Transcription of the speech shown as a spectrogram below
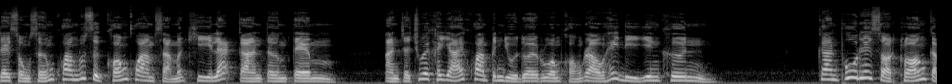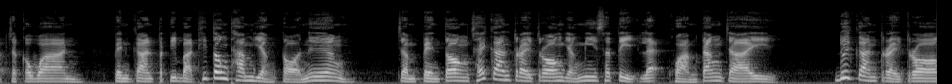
ได้ส่งเสริมความรู้สึกของความสามัคคีและการเติมเต็ม อันจะช่วยขยายความเป็นอยู่โดยรวมของเราให้ดียิ่งขึ้น การพูดให้สอดคล้องกับจักรวาล เป็นการปฏิบัติที่ต้องทำอย่างต่อเนื่องจำเป็นต้องใช้การไตรตรองอย่างมีสติและความตั้งใจ ด้วยการไตรตรอง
